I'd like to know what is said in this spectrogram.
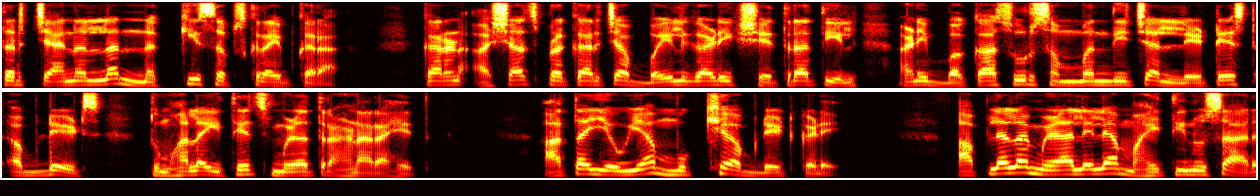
तर चॅनलला नक्की सबस्क्राईब करा. कारण अशाच प्रकारच्या बैलगाडी क्षेत्रातील आणि बकासूर संबंधीच्या लेटेस्ट अपडेट्स तुम्हाला इथेच मिळत राहणार आहेत. आता येऊया मुख्य अपडेटकडे आपल्याला मिळालेल्या माहितीनुसार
